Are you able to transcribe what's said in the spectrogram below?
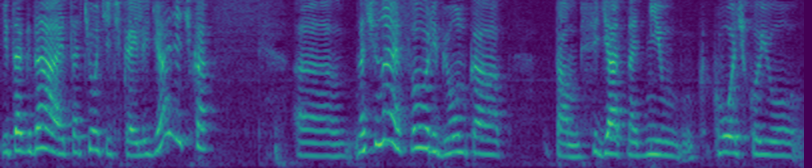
И тогда эта тетечка или дядечка э, начинают своего ребенка там сидят над ним квочкою,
